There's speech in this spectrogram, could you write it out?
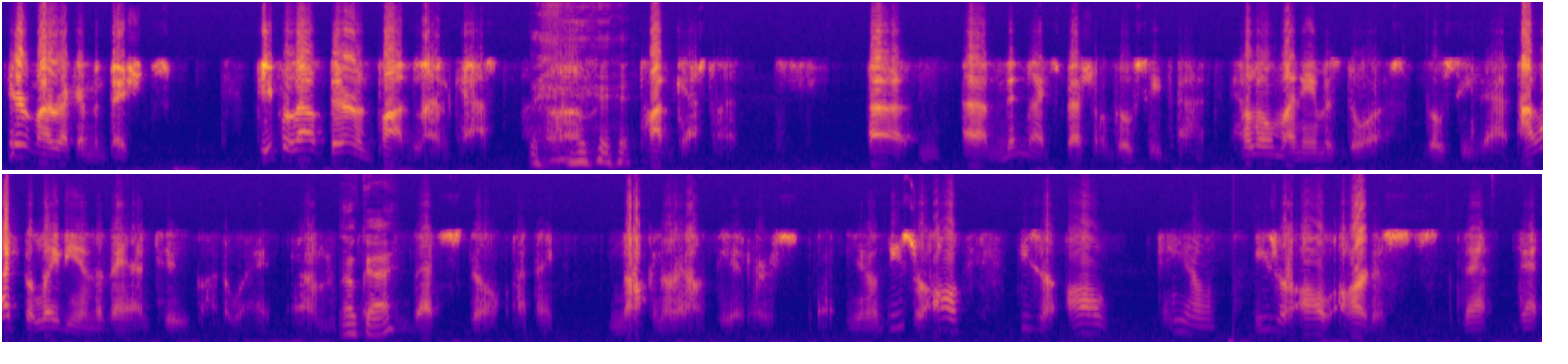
here are my recommendations. People out there in Podland cast, uh, podcast land, uh, uh, Midnight Special, go see that. Hello, my name is Doris. Go see that. I like the Lady in the Van too, by the way. Um, Okay. that's still I think knocking around theaters. Uh, you know, these are all these are all you know these are all artists that that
